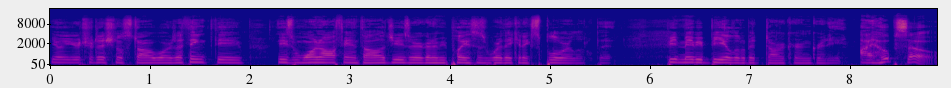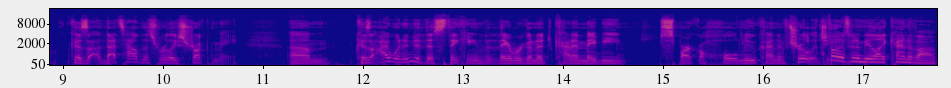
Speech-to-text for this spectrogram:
you know, your traditional Star Wars. I think the these one-off anthologies are going to be places where they can explore a little bit, be, maybe be a little bit darker and gritty. I hope so, because that's how this really struck me. Um, because I went into this thinking that they were going to kind of maybe spark a whole new kind of trilogy. I thought it was going to be like kind of a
